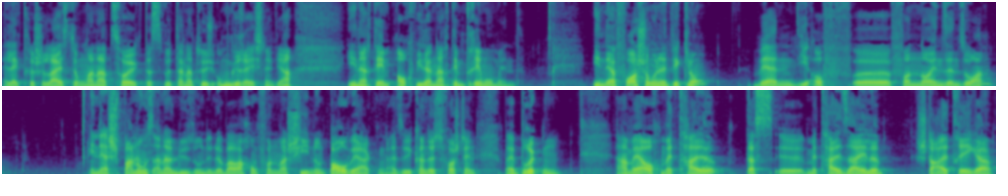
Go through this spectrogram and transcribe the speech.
elektrische Leistung man erzeugt. Das wird dann natürlich umgerechnet, ja, je nachdem auch wieder nach dem Drehmoment. In der Forschung und Entwicklung werden die auf, äh, von neuen Sensoren in der Spannungsanalyse und in der Überwachung von Maschinen und Bauwerken. Also ihr könnt euch vorstellen, bei Brücken, da haben wir ja auch Metall, das äh, Metallseile, Stahlträger,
